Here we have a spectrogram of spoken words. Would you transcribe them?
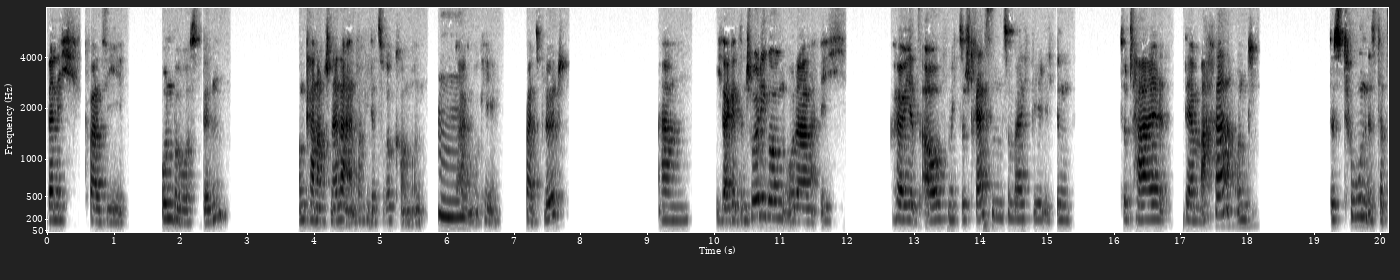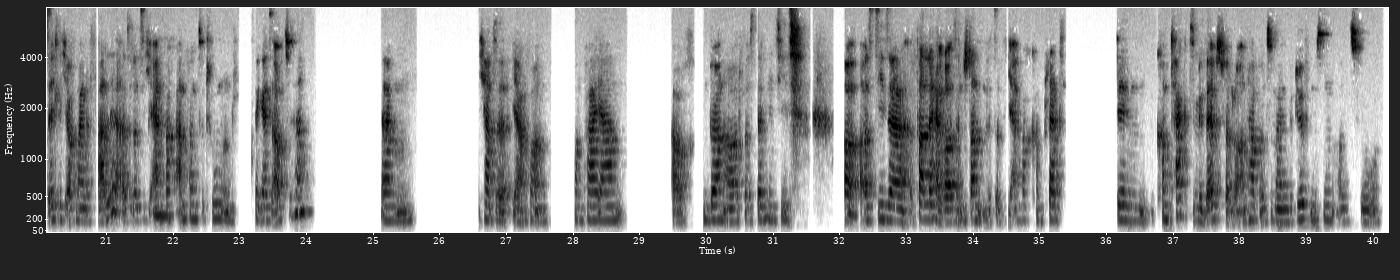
wenn ich quasi unbewusst bin und kann auch schneller einfach wieder zurückkommen und mhm. sagen, okay, war jetzt blöd. Ähm, ich sage jetzt Entschuldigung oder ich höre jetzt auf, mich zu stressen zum Beispiel. Ich bin total der Macher und das Tun ist tatsächlich auch meine Falle, also dass ich mhm. einfach anfange zu tun und vergesse aufzuhören. Ähm, ich hatte ja vor, vor ein paar Jahren auch ein Burnout, was definitiv aus dieser Falle heraus entstanden ist, dass ich einfach komplett den Kontakt zu mir selbst verloren habe und zu meinen Bedürfnissen und zu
